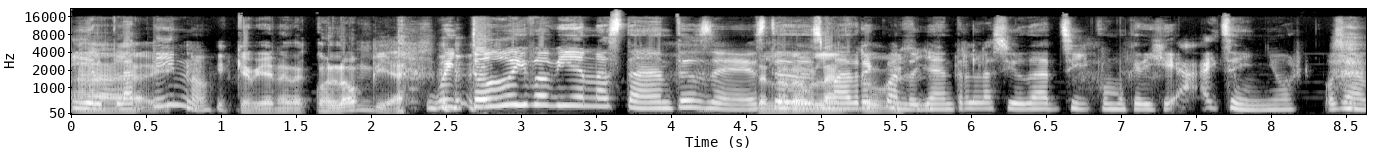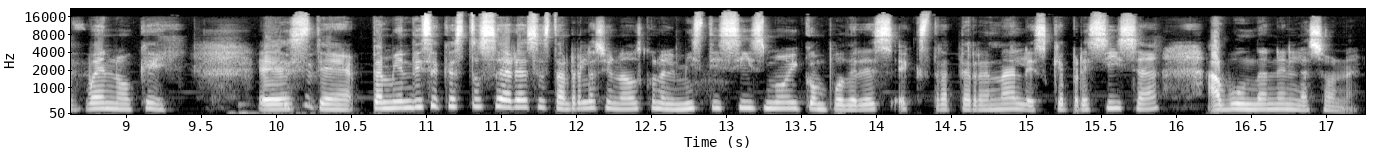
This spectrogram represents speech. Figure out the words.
y el Ah, platino. y que viene de Colombia. Güey, todo iba bien hasta antes de este oro desmadre blanco, cuando ya entra a la ciudad. Sí, como que dije, ay, señor. O sea, bueno, ok. Este, también dice que estos seres están relacionados con el misticismo y con poderes extraterrenales que precisa abundan en la zona.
